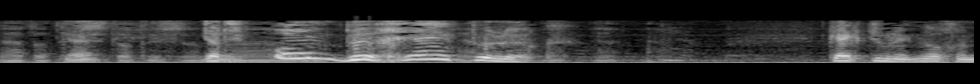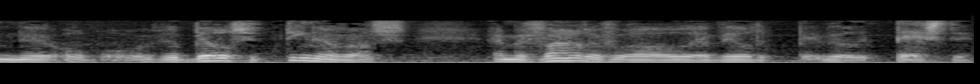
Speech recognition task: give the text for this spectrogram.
Ja, dat is, dat is, dat is onbegrijpelijk. Ja, ja, Kijk, toen ik nog een uh, op, op rebelse tiener was en mijn vader vooral uh, wilde, wilde pesten,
